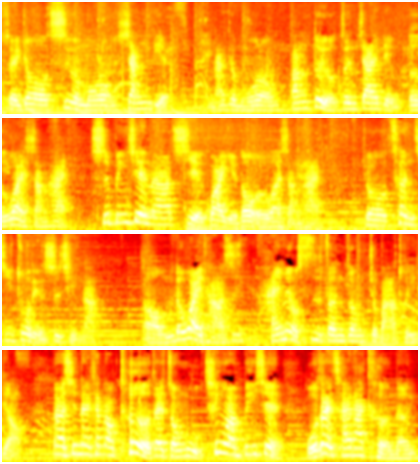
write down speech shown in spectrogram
所以就吃个魔龙香一点，拿个魔龙帮队友增加一点额外伤害。吃兵线啊，吃野怪也都额外伤害，就趁机做点事情呐。哦，我们的外塔是还没有四分钟就把它推掉。那现在看到特尔在中路清完兵线，我在猜他可能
